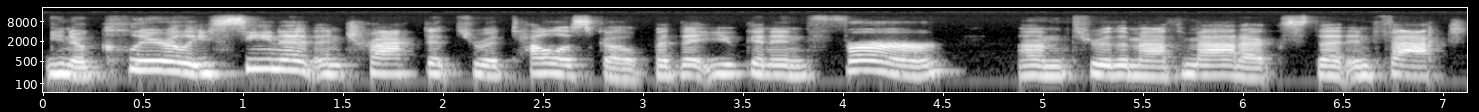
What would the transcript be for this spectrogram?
you know, clearly seen it and tracked it through a telescope, but that you can infer um, through the mathematics that in fact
